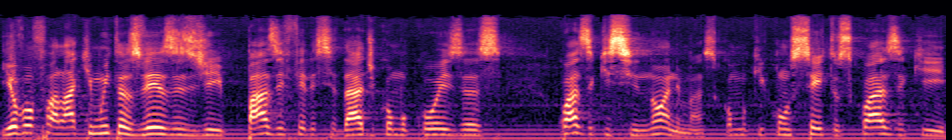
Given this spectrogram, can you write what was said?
E eu vou falar aqui muitas vezes de paz e felicidade como coisas quase que sinônimas, como que conceitos quase que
